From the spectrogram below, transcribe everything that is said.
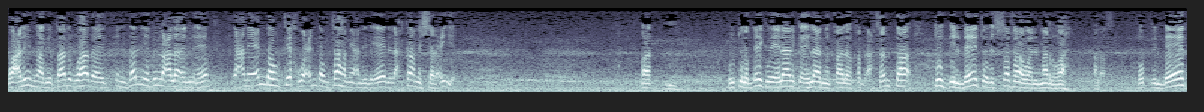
وعلي بن أبي طالب وهذا إن دل يدل على إن إيه يعني عندهم فقه وعندهم فهم يعني لإيه للأحكام الشرعية. قال قلت لبيك واهلالك اهلال قال قد أحسنت. طف بالبيت وبالصفا والمروة. خلاص. طف بالبيت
